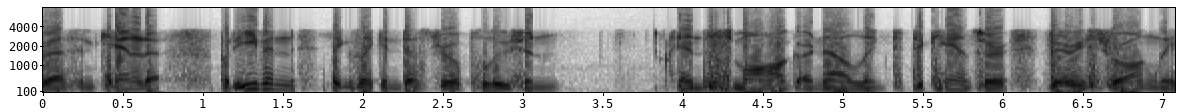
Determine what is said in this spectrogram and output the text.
U.S. and Canada. But even things like industrial pollution and smog are now linked to cancer very strongly.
